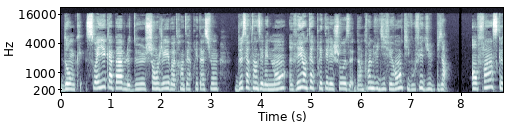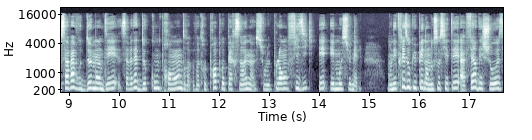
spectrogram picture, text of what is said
Donc, soyez capable de changer votre interprétation de certains événements, réinterpréter les choses d'un point de vue différent qui vous fait du bien. Enfin, ce que ça va vous demander, ça va être de comprendre votre propre personne sur le plan physique et émotionnel. On est très occupé dans nos sociétés à faire des choses,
